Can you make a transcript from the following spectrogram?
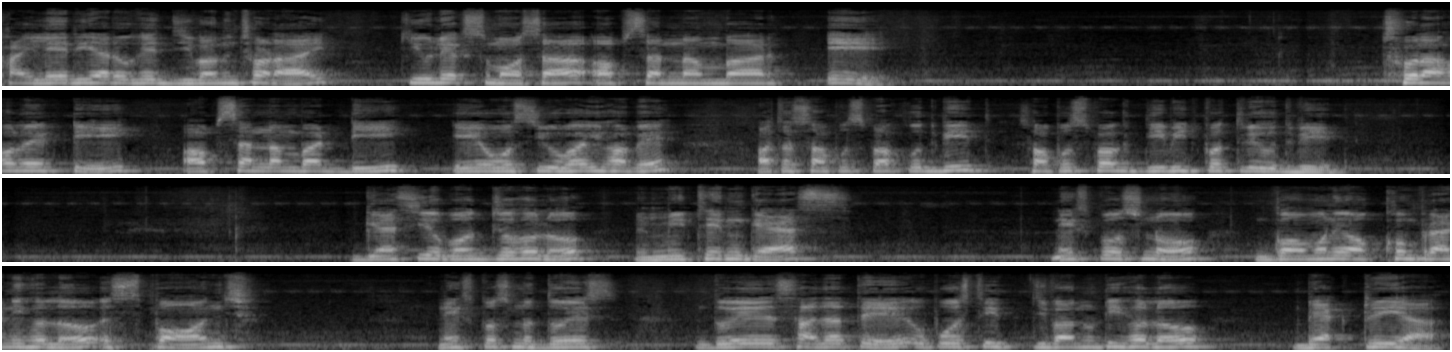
filaria রোগের জীবাণু ছড়ায়, কিউলেক্স মশা, অপশান নাম্বার এ ছোলা হলো একটি, অপশান নাম্বার ডি এ ও সি উভয়ই হবে। অর্থাৎ সপুষ্পক উদ্ভিদ, সপুষ্পক দ্বিবীজপত্রী উদ্ভিদ। গ্যাসীয় বর্জ্য হল মিথেন গ্যাস। নেক্সট প্রশ্ন, গমনে অক্ষম প্রাণী হল স্পঞ্জ। নেক্সট প্রশ্ন দইয়ে দইয়ে সাজাতে উপস্থিত জীবাণুটি হল ব্যাকটেরিয়া।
